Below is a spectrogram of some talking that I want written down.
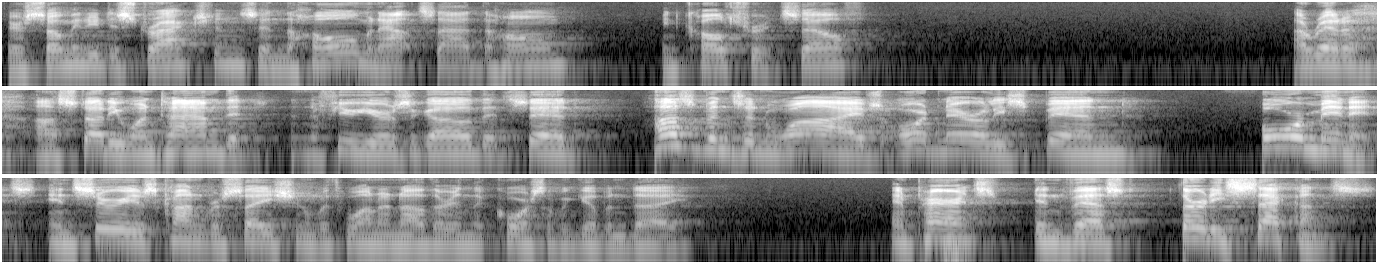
there's so many distractions in the home and outside the home, in culture itself. I read a, a study one time that a few years ago that said husbands and wives ordinarily spend four minutes in serious conversation with one another in the course of a given day. And parents invest 30 seconds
